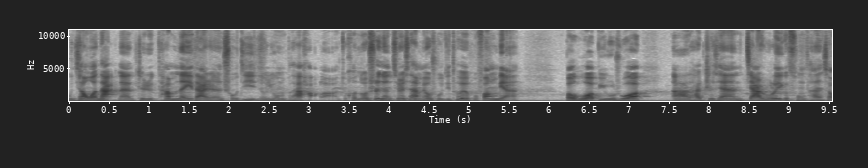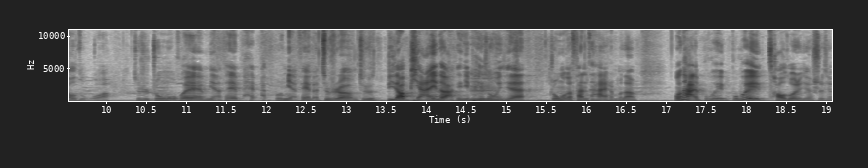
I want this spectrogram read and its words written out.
你像我奶奶，就是他们那一代人，手机已经用的不太好了，就很多事情其实现在没有手机特别不方便，包括比如说。啊，他之前加入了一个送餐小组，就是中午会免费配，不是免费的，就是就是比较便宜的吧，给你配送一些中午的饭菜什么的。我奶奶不会不会操作这些事情，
